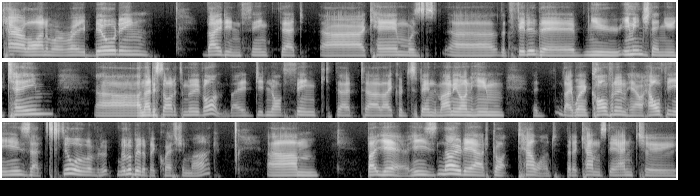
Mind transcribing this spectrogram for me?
Carolina were rebuilding. They didn't think that uh, Cam was uh, that fitted their new image, their new team, uh, and they decided to move on. They did not think that uh, they could spend the money on him. They, weren't confident how healthy he is. That's still a little, little bit of a question mark. Um, but yeah, he's no doubt got talent, but it comes down to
